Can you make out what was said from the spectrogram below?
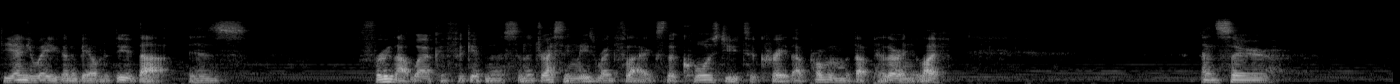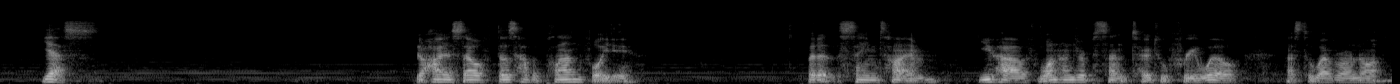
the only way you're going to be able to do that is through that work of forgiveness and addressing these red flags that caused you to create that problem with that pillar in your life. And so, yes, your higher self does have a plan for you, but at the same time, you have 100% total free will as to whether or not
